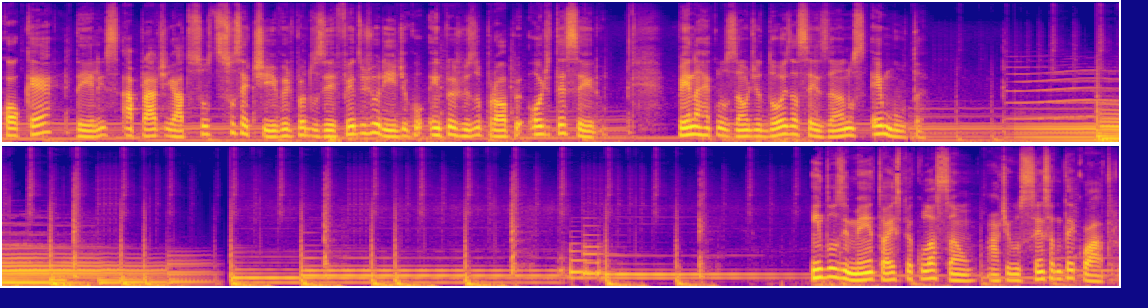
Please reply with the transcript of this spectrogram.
qualquer deles a prática de ato suscetível de produzir efeito jurídico em prejuízo próprio ou de terceiro. Pena reclusão de 2 a 6 anos e multa. Induzimento à especulação, artigo 174.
